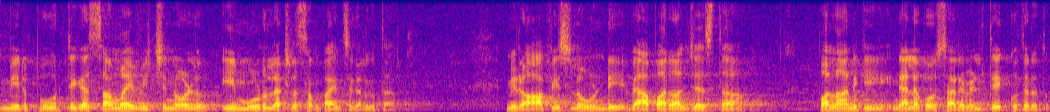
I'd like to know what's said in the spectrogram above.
మీరు పూర్తిగా సమయం ఇచ్చిన వాళ్ళు ఈ మూడు లక్షలు సంపాదించగలుగుతారు. మీరు ఆఫీసులో ఉండి వ్యాపారాలు చేస్తా పొలానికి నెలకోసారి వెళ్తే కుదరదు.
